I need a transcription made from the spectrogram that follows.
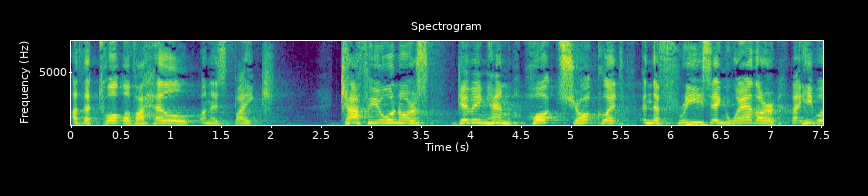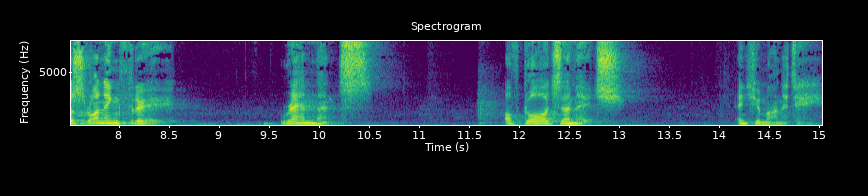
at the top of a hill on his bike Cafe owners giving him hot chocolate in the freezing weather that he was running through. Remnants of God's image in humanity.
